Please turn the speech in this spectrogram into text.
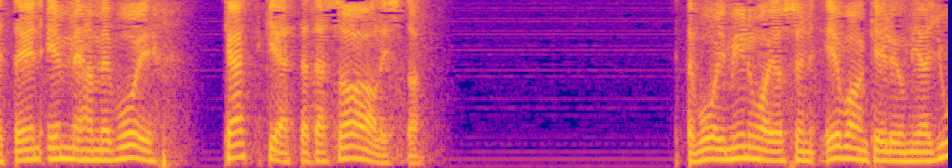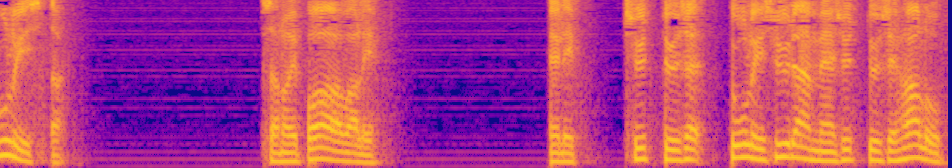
että en, emmehän me voi kätkeä tätä saalista. Että voi minua, jos sen evankeliumia julista, sanoi Paavali. Eli syttyy se tuli sydämeen, syttyy se halu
